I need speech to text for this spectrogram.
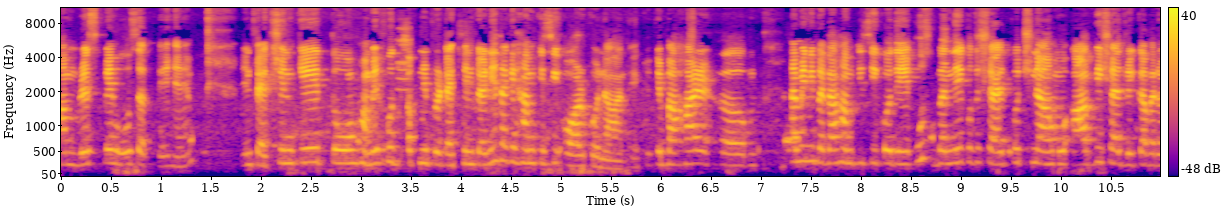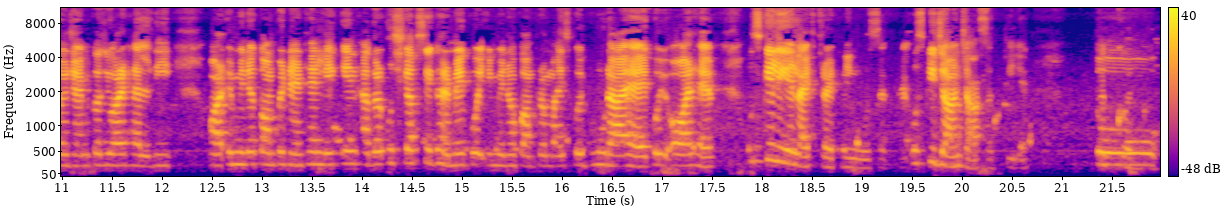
हम रिस्क पे हो सकते हैं इन्फेक्शन के तो हमें खुद अपनी प्रोटेक्शन करनी है ताकि हम किसी और को ना दें। क्योंकि बाहर हमें नहीं पता हम किसी को दें। उस बंदे को तो शायद कुछ ना हो, आप भी शायद रिकवर हो जाए बिकॉज़ यू आर हेल्दी और इम्यूनो कॉम्पिटेंट है। लेकिन अगर उस शख्स के घर में कोई इम्यूनो कॉम्प्रोमाइज कोई बूढ़ा है, कोई और है, उसके लिए लाइफ थ्रेटनिंग हो सकता है, उसकी जान जा सकती है। तो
